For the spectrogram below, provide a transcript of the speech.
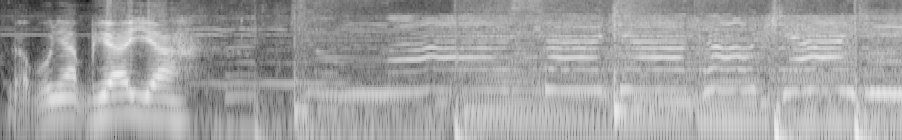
Nggak punya biaya. Percuma saja kau janji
